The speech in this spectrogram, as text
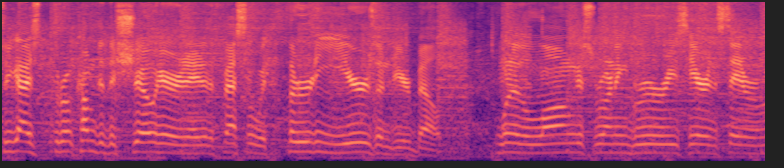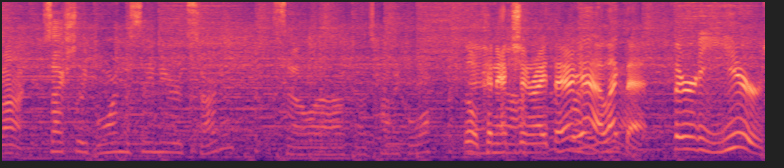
So you guys throw, come to the show here today to the festival with 30 years under your belt. One of the longest running breweries here in the state of Vermont. It's actually born the same year it started, so uh, that's kind of cool. Little And, connection uh, right there. right, yeah, I like yeah. that. 30 years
